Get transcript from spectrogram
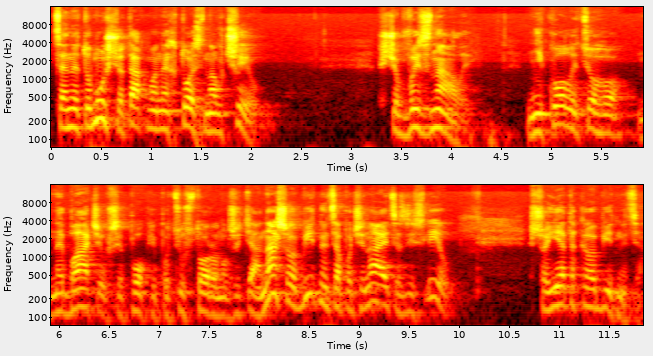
Це не тому, що так мене хтось навчив. Щоб ви знали, ніколи цього не бачивши поки по цю сторону життя. Наша обітниця починається зі слів, що є така обітниця.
